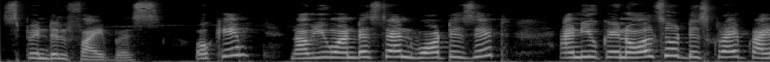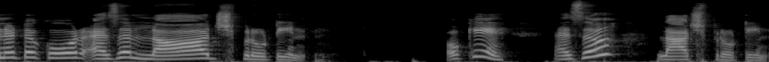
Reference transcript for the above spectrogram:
spindle fibers okay? Now you understand what is it? And you can also describe kinetochore as a large protein okay? As a large protein.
